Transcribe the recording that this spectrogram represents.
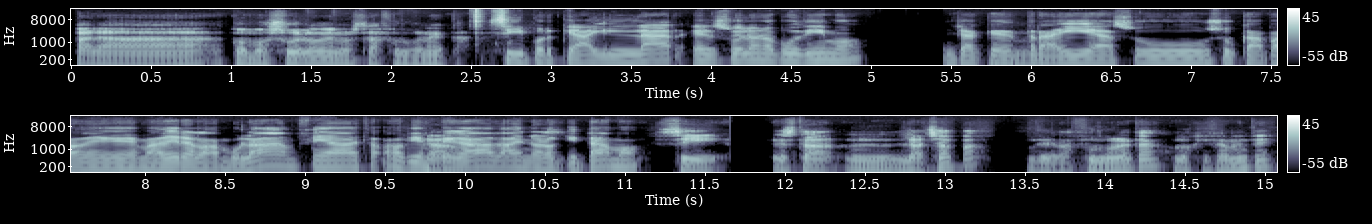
para como suelo de nuestra furgoneta. Sí, porque aislar el suelo no pudimos, ya que traía su, su capa de madera la ambulancia, estaba bien Claro. pegada y no lo quitamos. Sí, está la chapa de la furgoneta, lógicamente.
